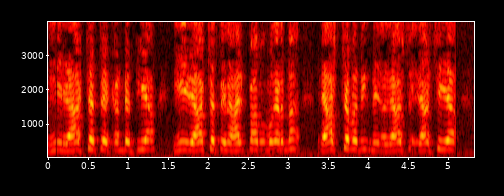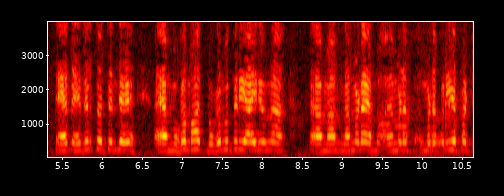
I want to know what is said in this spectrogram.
ഈ രാഷ്ട്രത്തെ കണ്ടെത്തിയ ഈ രാഷ്ട്രത്തിന് ആത്മാവ് പകർന്ന രാഷ്ട്രപതി രാഷ്ട്ര- രാഷ്ട്രീയ നേതൃത്വത്തിന്റെ മുഖമാ- മുഖമുദ്രയായിരുന്ന നമ്മുടെ നമ്മുടെ നമ്മുടെ പ്രിയപ്പെട്ട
